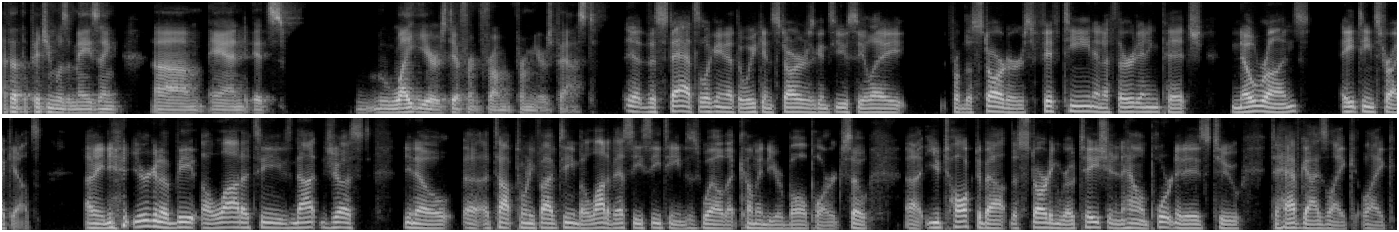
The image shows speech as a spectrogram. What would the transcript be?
I thought the pitching was amazing, um, and it's light years different from from years past. yeah, the stats looking at the weekend starters against UCLA from the starters 15 and a third inning pitch, no runs, 18 strikeouts. I mean, you're going to beat a lot of teams, not just, you know, a, a top 25 team, but a lot of SEC teams as well that come into your ballpark. So, uh, you talked about the starting rotation and how important it is to to have guys like like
